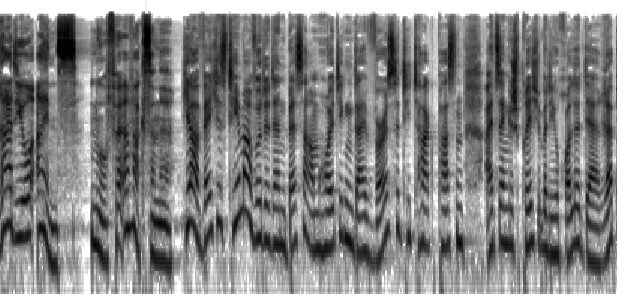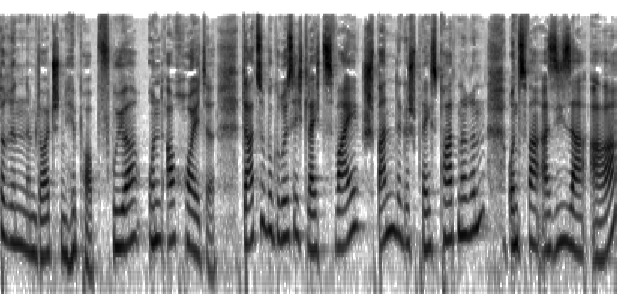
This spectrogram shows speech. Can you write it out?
Radio 1, nur für Erwachsene. Ja, welches Thema würde denn besser am heutigen Diversity-Tag passen als ein Gespräch über die Rolle der Rapperinnen im deutschen Hip-Hop, früher und auch heute? Dazu begrüße ich gleich zwei spannende Gesprächspartnerinnen, und zwar Aziza A.,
